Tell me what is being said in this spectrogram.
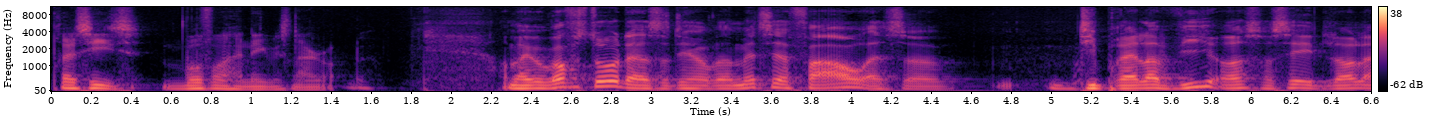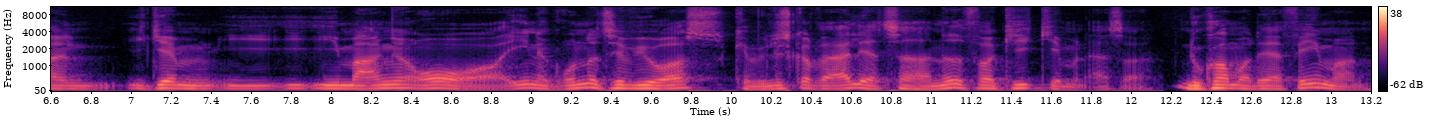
præcis, hvorfor han ikke vil snakke om det. Og man kan godt forstå det, altså det har jo været med til at farve, altså de briller, vi også har set Lolland igennem i, i, i mange år, og en af grundene til, at vi jo også, kan vi lige så godt være ærlige, at tage ned for at kigge, jamen altså, nu kommer det her femeren.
